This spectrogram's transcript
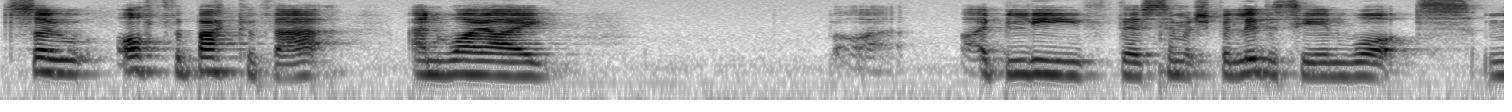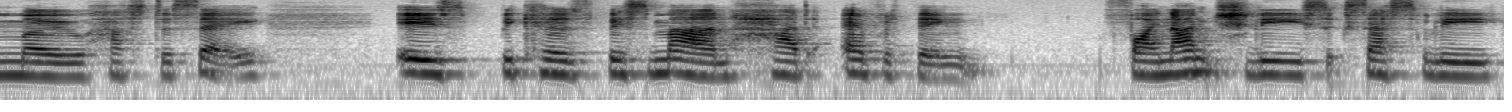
So off the back of that, and why I I believe there's so much validity in what Mo has to say, is because this man had everything financially, successfully,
